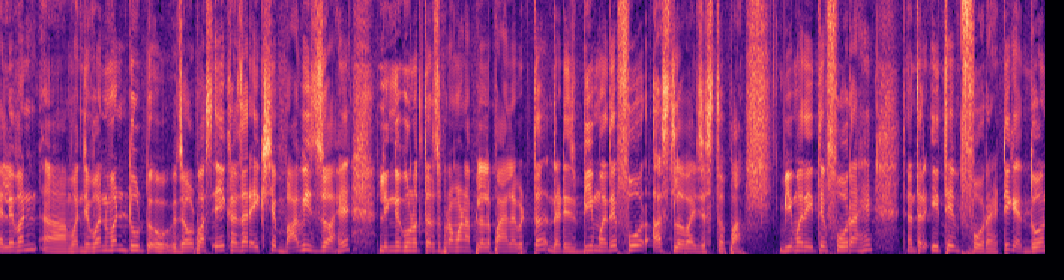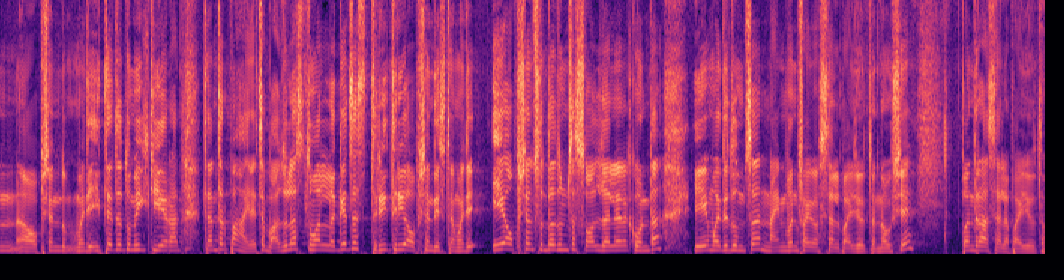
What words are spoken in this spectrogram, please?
एलेवन म्हणजे वन वन टू टू जवळपास एक हजार एकशे बावीस जो आहे लिंग गुणोत्तरचं प्रमाण आपल्याला पाहायला भेटतं. दॅट इज बीमध्ये फोर असलं पाहिजे असतं. पहा बीमध्ये इथे फोर आहे त्यानंतर इथे फोर आहे. ठीक आहे दोन ऑप्शन म्हणजे इथे तर तुम्ही क्लिअर आहात. त्यानंतर पहा याच्या बाजूलाच तुम्हाला लगेचच थ्री थ्री ऑप्शन दिसतं म्हणजे ए ऑप्शनसुद्धा तुमचा सॉल्व झालेला कोणता? एमध्ये तुमचं नाईन वन फाईव्ह असायला पाहिजे होतं नऊशे पंधरा असायला पाहिजे होतं.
